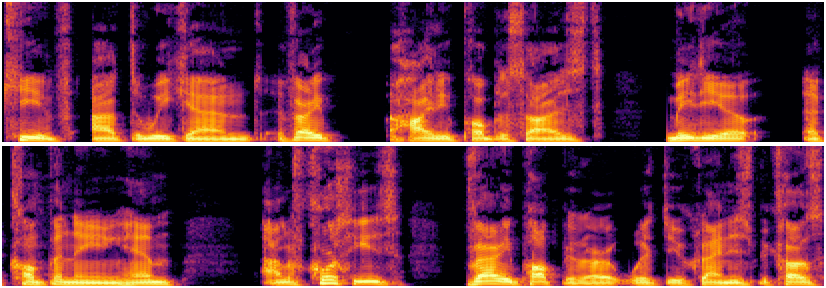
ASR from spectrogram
Kiev at the weekend, a very highly publicized media accompanying him. And of course, he's very popular with the Ukrainians because,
